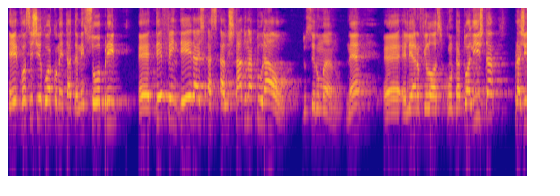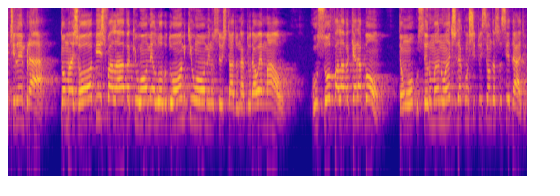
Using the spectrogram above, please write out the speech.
eh, você chegou a comentar também sobre é, defender as, as, o estado natural do ser humano, né? É, ele era um filósofo contratualista. Para a gente lembrar, Thomas Hobbes falava que o homem é o lobo do homem, que o homem no seu estado natural é mau. Rousseau falava que era bom. Então, o ser humano antes da constituição da sociedade.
